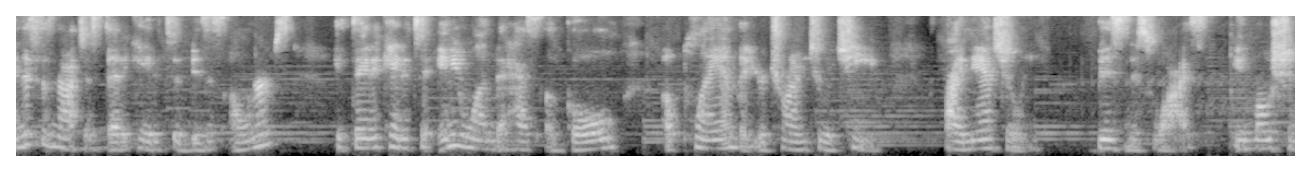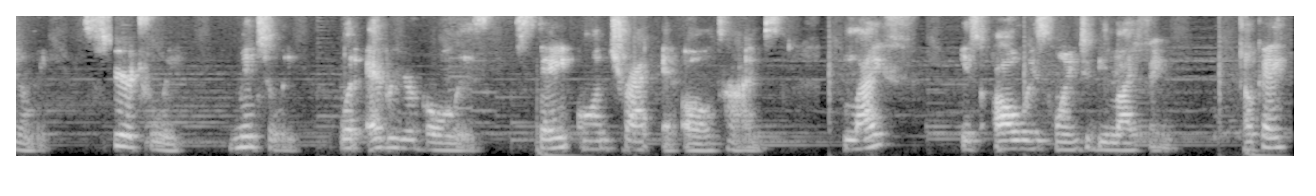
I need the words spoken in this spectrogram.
And this is not just dedicated to business owners, it's dedicated to anyone that has a goal, a plan that you're trying to achieve financially, business wise, emotionally, spiritually, mentally, whatever your goal is. Stay on track at all times. Life is always going to be lifing. Okay?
